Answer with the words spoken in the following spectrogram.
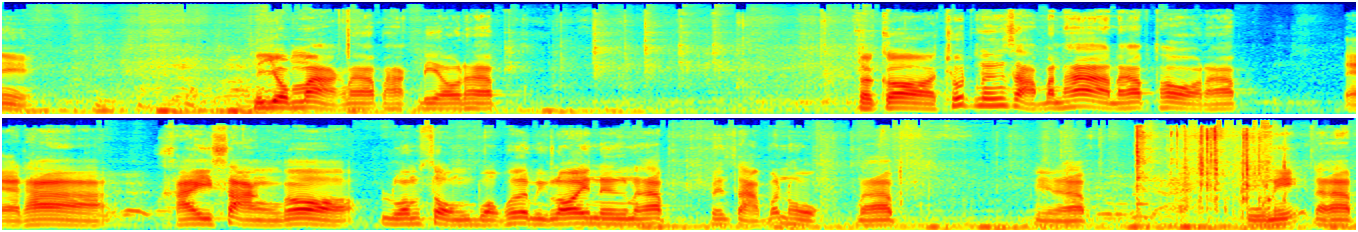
นี่นิยมมากนะครับหักเดียวนะครับ แล้วก็ชุดหนึ่งสามพันห้านะครับท่อนะครับ แต่ถ้าใครสั่งก็รวมส่งบวกเพิ่มอีกร้อยหนึ่งนะครับ เป็นสามพันหกนะครับ นี่นะครับ คูนี้นะครับ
